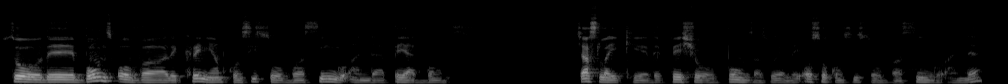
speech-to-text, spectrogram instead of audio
so the bones of uh, the cranium consists of single and paired bones, just like the facial bones as well. They also consist of single and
